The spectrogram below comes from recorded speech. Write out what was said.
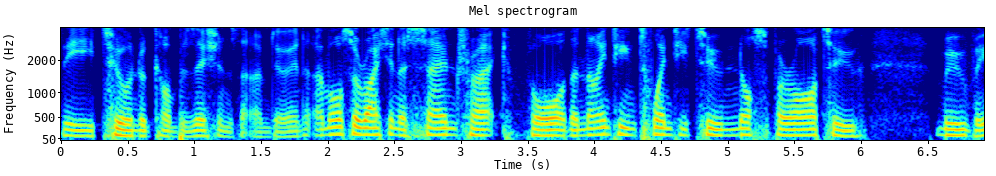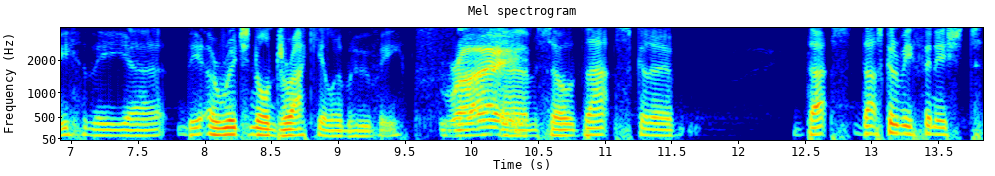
the 200 compositions that I'm doing. I'm also writing a soundtrack for the 1922 Nosferatu movie, the uh, the original Dracula movie. right. Um, so that's gonna that's that's gonna be finished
